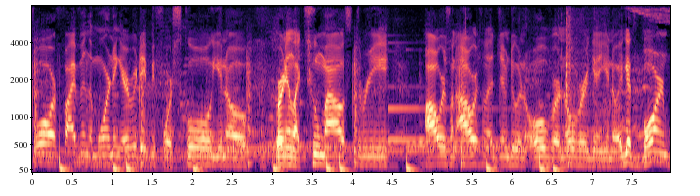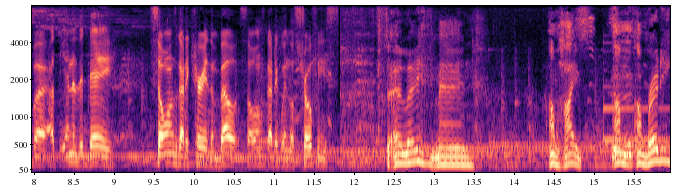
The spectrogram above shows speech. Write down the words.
four, or five in the morning every day before school, you know, running like two miles, three hours and hours in the gym, doing it over and over again. You know, it gets boring, but at the end of the day, someone's got to carry the belt. Someone's got to win those trophies. To LA, man, I'm hyped. I'm, I'm ready.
